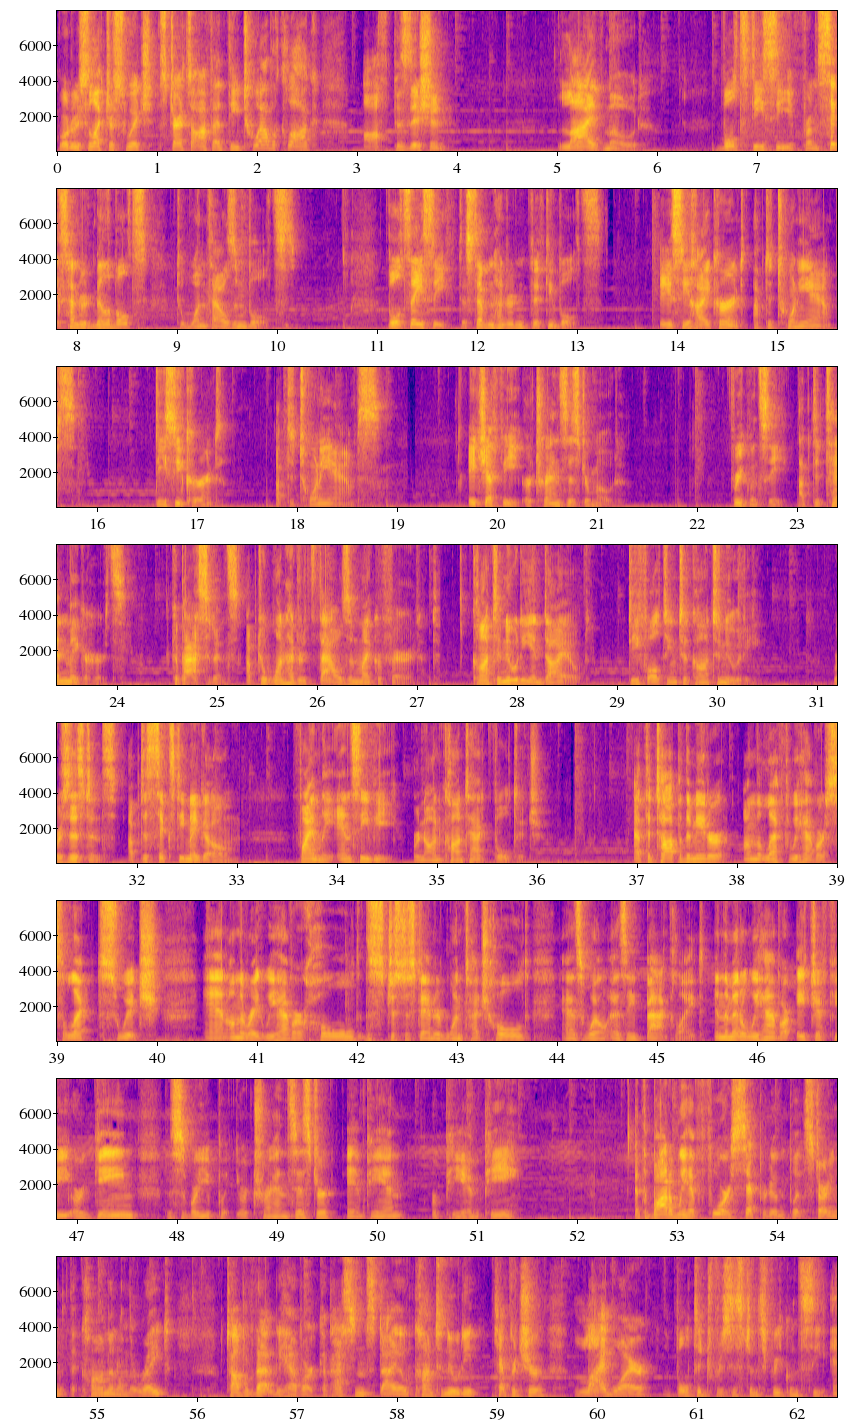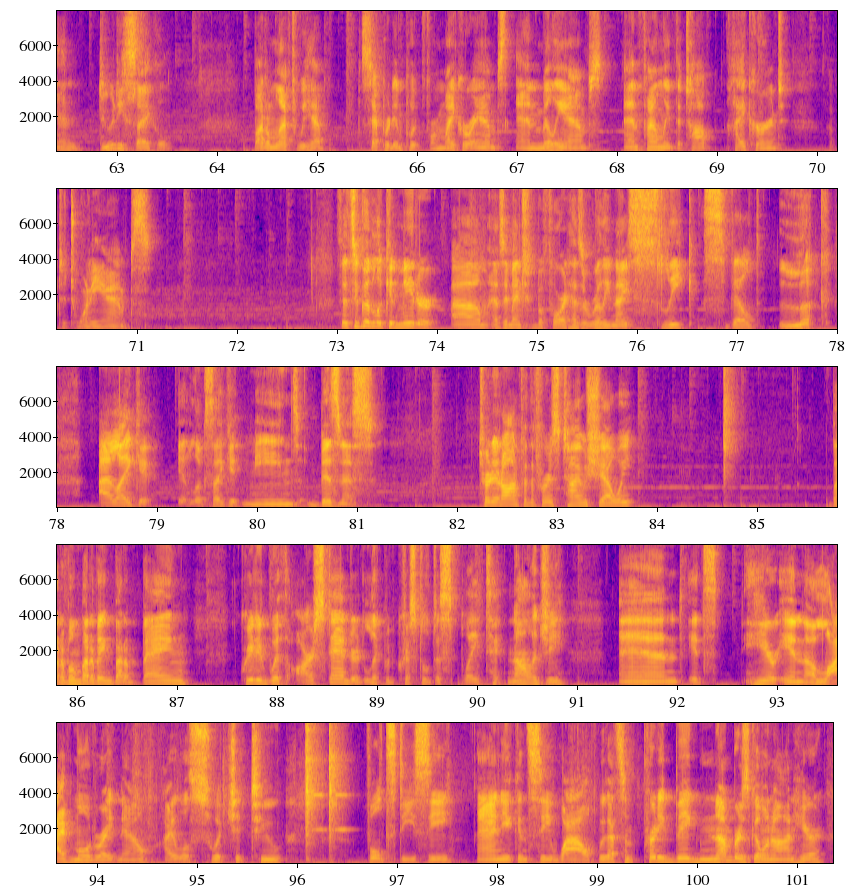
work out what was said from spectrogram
Rotary selector switch starts off at the 12 o'clock off position. Live mode. Volts DC from 600 millivolts to 1000 volts. Volts AC to 750 volts. AC high current up to 20 amps. DC current up to 20 amps. HFE or transistor mode. Frequency up to 10 megahertz. Capacitance up to 100,000 microfarad. Continuity and diode defaulting to continuity. Resistance up to 60 megaohm. Finally, NCV or non-contact voltage. At the top of the meter, on the left we have our select switch and on the right, we have our hold. This is just a standard one-touch hold, as well as a backlight. In the middle, we have our HFE or gain. This is where you put your transistor, NPN or PNP. At the bottom, we have four separate inputs, starting with the common on the right. Top of that, we have our capacitance, diode, continuity, temperature, live wire, voltage, resistance, frequency, and duty cycle. Bottom left, we have separate input for microamps and milliamps. And finally, at the top, high current, up to 20 amps. So it's a good looking meter. Um, as I mentioned before, it has a really nice, sleek, svelte look. I like it. It looks like it means business. Turn it on for the first time, shall we? Bada boom, bada bing, bada bang. Greeted with our standard liquid crystal display technology. And it's here in a live mode right now. I will switch it to volts DC and you can see, wow, we got some pretty big numbers going on here.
